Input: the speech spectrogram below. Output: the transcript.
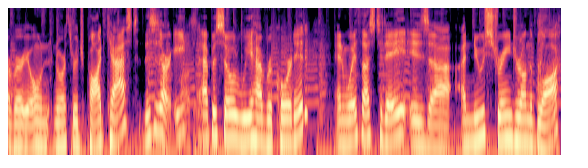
our very own Northridge podcast. This is our eighth Awesome. episode we have recorded, and with us today is uh, a new stranger on the block,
